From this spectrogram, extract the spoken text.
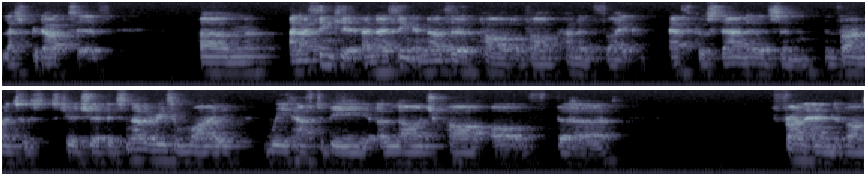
less productive. Um, and I think it, and I think another part of our kind of like ethical standards and environmental stewardship is another reason why we have to be a large part of the front end of our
